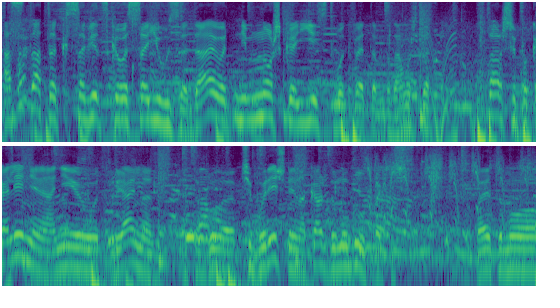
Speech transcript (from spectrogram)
остаток Советского Союза, да, и вот немножко есть вот в этом, потому что старшее поколение, они вот реально, это было чебуречные на каждом углу практически. Поэтому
